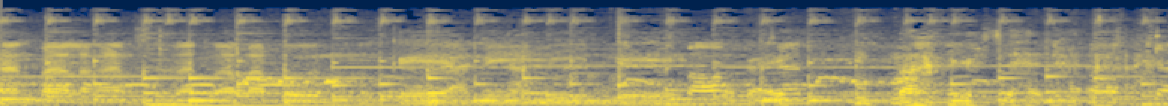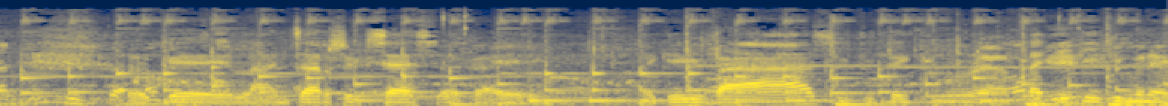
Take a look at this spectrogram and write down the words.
tanpa halangan sesuatu apa pun. Oke, amin amin. Pokoknya. Oke, lancar sukses pokoknya. Oke, Mas, itu tadi gimana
